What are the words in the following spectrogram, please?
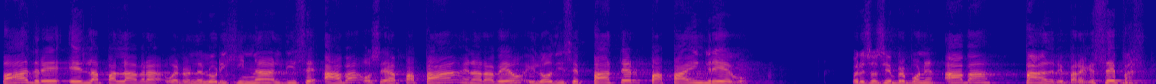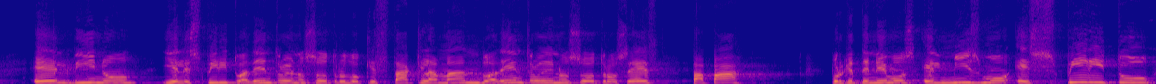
Padre es la palabra, bueno, en el original dice Abba, o sea, papá en arameo, y luego dice pater, papá en griego. Por eso siempre ponen Abba, Padre, para que sepas, Él vino y el Espíritu adentro de nosotros, lo que está clamando adentro de nosotros es papá, porque tenemos el mismo Espíritu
